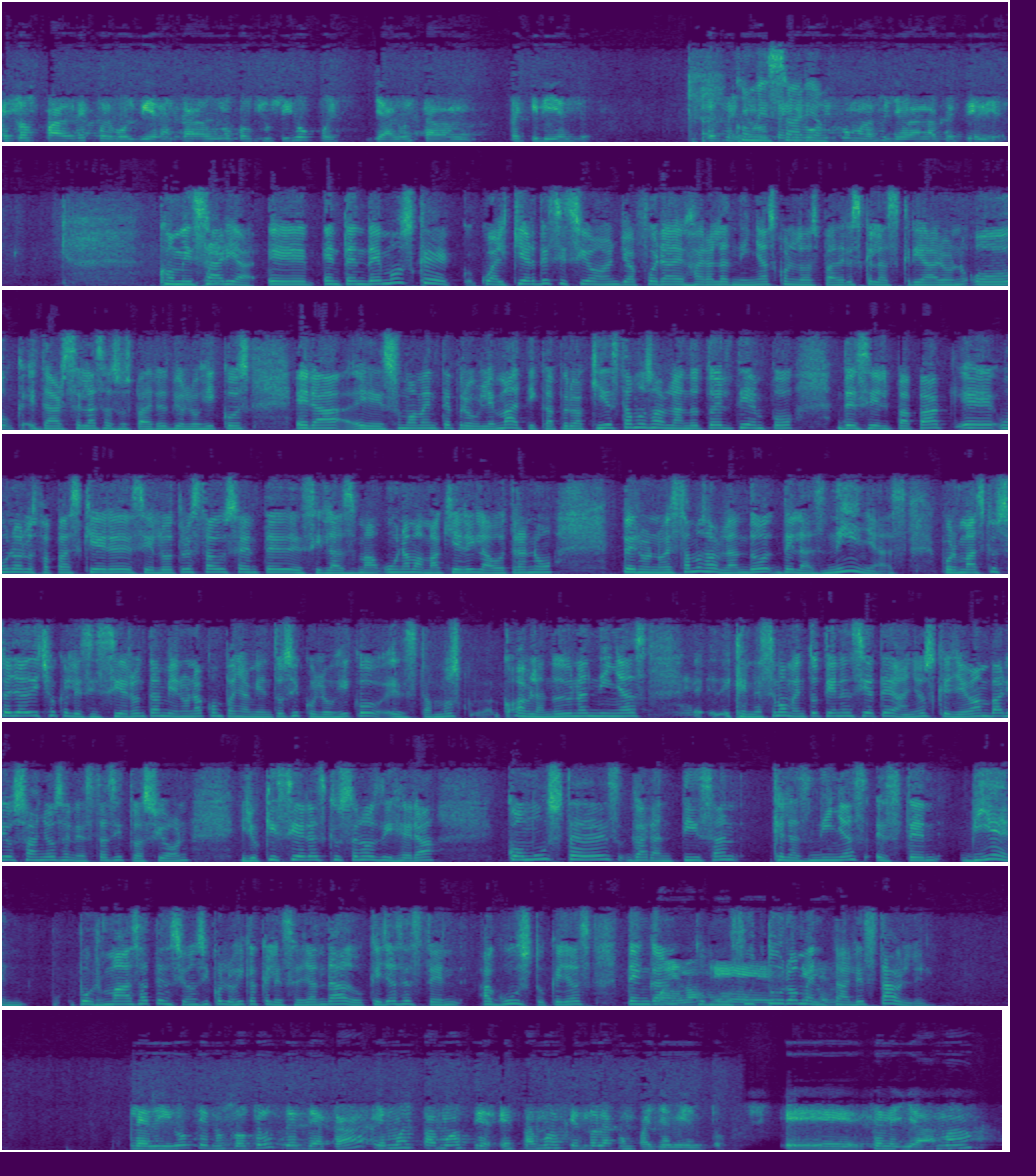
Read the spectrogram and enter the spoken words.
esos padres pues volvieran cada uno con sus hijos, pues ya lo estaban requiriendo. Comisaria. como la señora Ana Cecilia. Comisaria, eh, entendemos que cualquier decisión, ya fuera dejar a las niñas con los padres que las criaron o dárselas a sus padres biológicos, era eh, sumamente problemática, pero aquí estamos hablando todo el tiempo de si el papá, eh, uno de los papás quiere, de si el otro está ausente, de si las una mamá quiere y la otra no, pero no estamos hablando de las niñas. Por más que usted haya dicho que les hicieron también un acompañamiento psicológico, estamos hablando de unas niñas que en este momento tienen siete años, que llevan varios años en esta situación y yo quisiera es que usted nos dijera cómo ustedes garantizan que las niñas estén bien por más atención psicológica que les hayan dado, que ellas estén a gusto, que ellas tengan como un eh, futuro mental estable. Le digo que nosotros desde acá hemos estamos estamos haciendo el acompañamiento. Eh, se le llama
